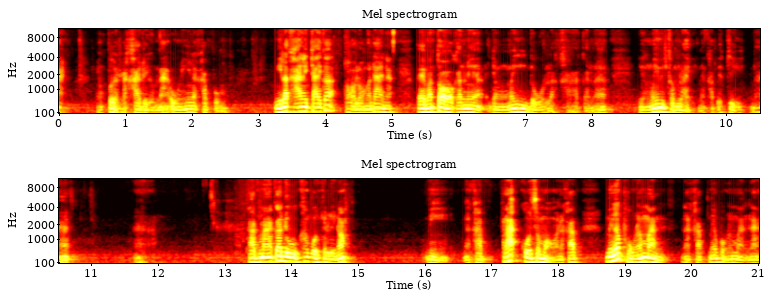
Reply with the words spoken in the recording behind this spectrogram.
นะยังเปิดราคาเดิมนะองค์นี้นะครับผมมีราคาในใจก็ต่อรองกันได้นะ แต่มาต่อกันเนี่ยยังไม่โดนราคากันนะ ยังไม่มีกำไรนะครับ FG นะฮะถัดมาก็ดูข้างบนกันเลยเนาะนี่นะครับ พระโคนสมอนะครับ เนื้อผงน้ำมันนะครับ เนื้อผงน้ำมันนะ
